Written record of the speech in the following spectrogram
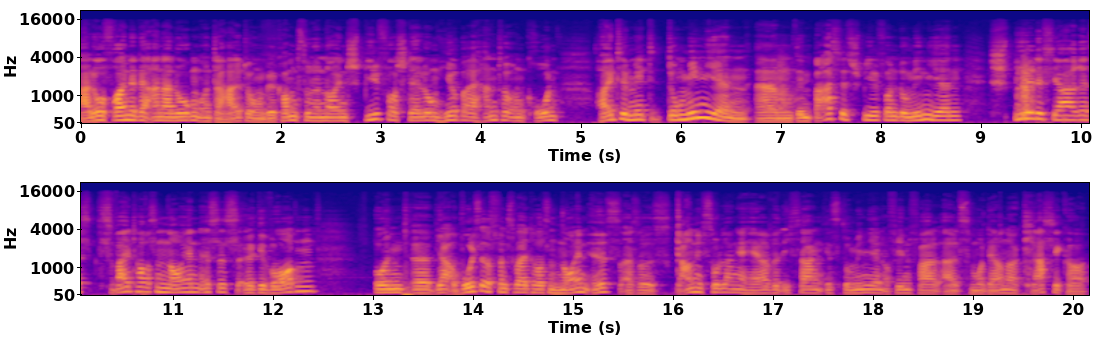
Hallo Freunde der analogen Unterhaltung, willkommen zu einer neuen Spielvorstellung hier bei Hunter und Kron. Heute mit Dominion, ähm, dem Basisspiel von Dominion. Spiel des Jahres 2009 ist es äh, geworden. Und äh, ja, obwohl es erst von 2009 ist, also ist gar nicht so lange her, würde ich sagen, ist Dominion auf jeden Fall als moderner Klassiker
